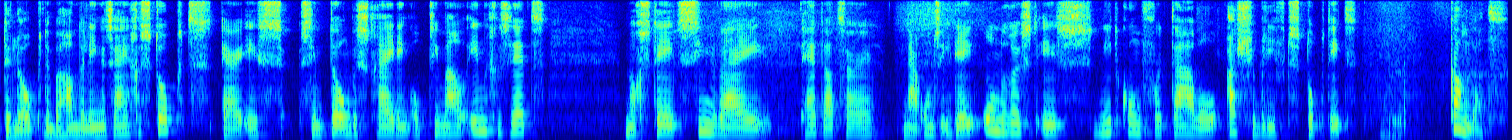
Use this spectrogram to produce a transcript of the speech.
de lopende behandelingen zijn gestopt. Er is symptoombestrijding optimaal ingezet. Nog steeds zien wij hè, dat er naar ons idee onrust is, niet comfortabel. Alsjeblieft, stop dit. Ja. Kan dat?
